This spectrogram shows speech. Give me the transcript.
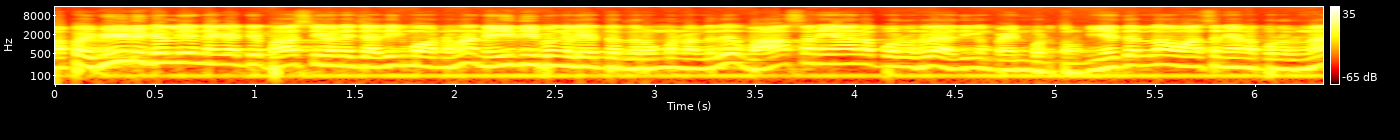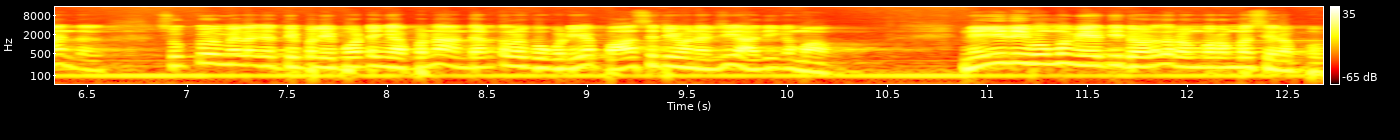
அப்போ வீடுகள்லேயே நெகட்டிவ் பாசிட்டிவ் எனர்ஜி அதிகமாக வரணும்னா நெய் தீபங்கள் ஏற்றுறது ரொம்ப நல்லது. வாசனையான பொருள்களை அதிகம் பயன்படுத்தணும். எதெல்லாம் வாசனையான பொருள்னா இந்த சுக்கு மிளகு திப்பலி போட்டிங்க அப்படின்னா அந்த இடத்துல இருக்கக்கூடிய பாசிட்டிவ் எனர்ஜி அதிகமாகும். நெய் தீபமும் ஏற்றிட்டு வர்றது ரொம்ப ரொம்ப சிறப்பு.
